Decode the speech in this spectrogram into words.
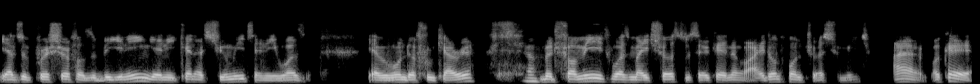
You have the pressure for the beginning and he can assume it and he was you have a wonderful career. Yeah. But for me, it was my choice to say, okay, no, I don't want to assume it. I, okay,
